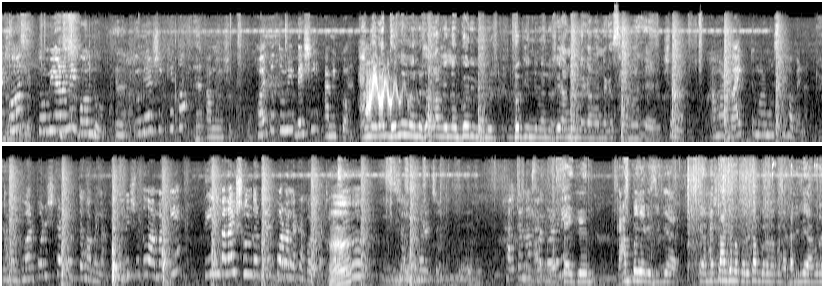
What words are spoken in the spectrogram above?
এখন তুমি আর আমি বন্ধু। হ্যাঁ। তুমিও শিক্ষিত আমিও শিক্ষিত। হয়তো তুমি বেশি আমি কম। আমি ধনী মানুষ আর আমি গরিব মানুষ ফকিন্নি মানুষ এই আমার নাকি আমার নাকি সামা শোনো আমার বাইক তোমার মুছতে হবে না। আমার ঘর পরিষ্কার করতে হবে না। তুমি শুধু আমাকে তিন বেলায় সুন্দর করে পড়ালেখা করবে। ঠিক চলো ঘরে চলো। হালকা নাস্তা করে সাইকেল কাম পেয়ে গেছি গিয়া। আমার টাকা মতো কাম করা যাবে না খালি লে আমরা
